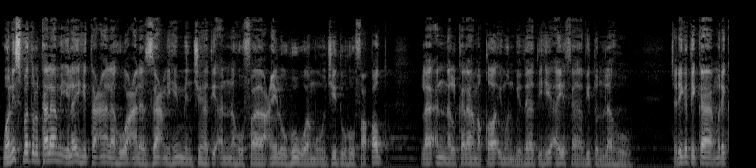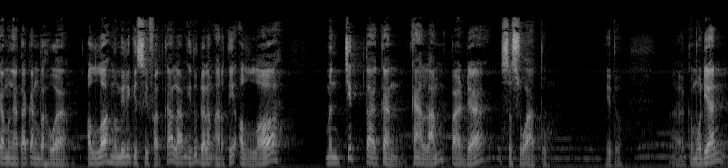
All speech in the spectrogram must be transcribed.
Wa nisbatul kalami ilaihi ta'ala huwa ala za'mihim min jihati annahu fa'iluhu wa mujiduhu faqad la anna al-kalama qa'imun bidzatihi ay thabitun lahu. Jadi ketika mereka mengatakan bahwa Allah memiliki sifat kalam itu dalam arti Allah menciptakan kalam pada sesuatu. Itu. Kemudian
